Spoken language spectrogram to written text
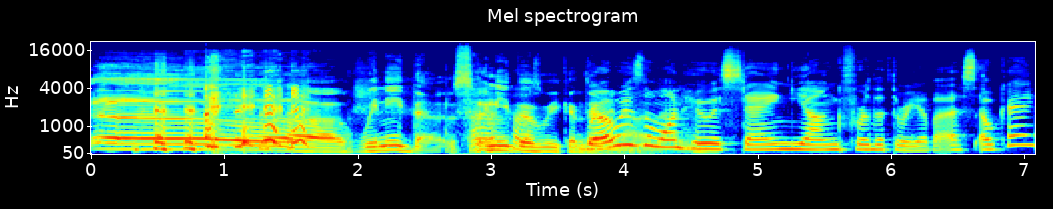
Oh, we need those. We need those weekends. Ro every is the one who is staying young for the three of us, okay?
